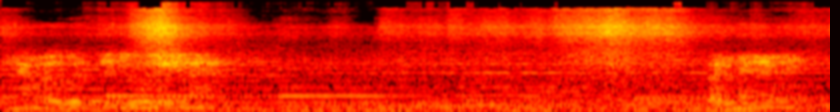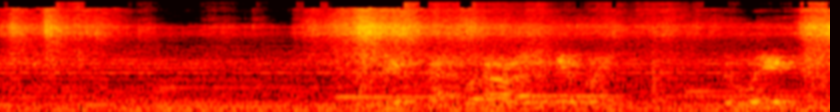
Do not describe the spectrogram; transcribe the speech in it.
നമ്മുടെ വീട്ടിൽ ജോലി ചെയ്യണ പെണ്ണുങ്ങളെ ഒരാളെ കിട്ടിയപ്പോൾ എടുക്കണം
